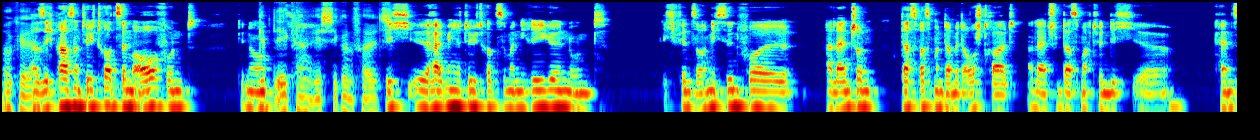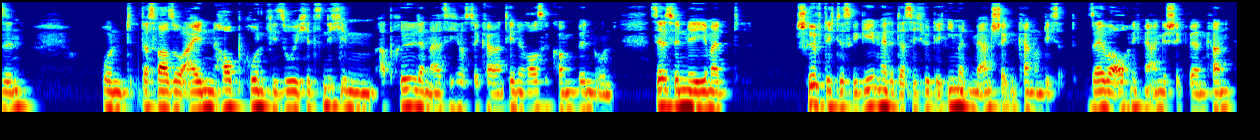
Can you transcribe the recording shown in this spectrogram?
Okay. Also ich passe natürlich trotzdem auf und genau. Gibt eh kein richtig und falsch. Ich äh, halte mich natürlich trotzdem an die Regeln und ich finde es auch nicht sinnvoll, allein schon das, was man damit ausstrahlt, allein schon das macht, finde ich, äh, keinen Sinn. Und das war so ein Hauptgrund, wieso ich jetzt nicht im April, dann als ich aus der Quarantäne rausgekommen bin und selbst wenn mir jemand schriftlich das gegeben hätte, dass ich wirklich niemanden mehr anstecken kann und ich selber auch nicht mehr angesteckt werden kann,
